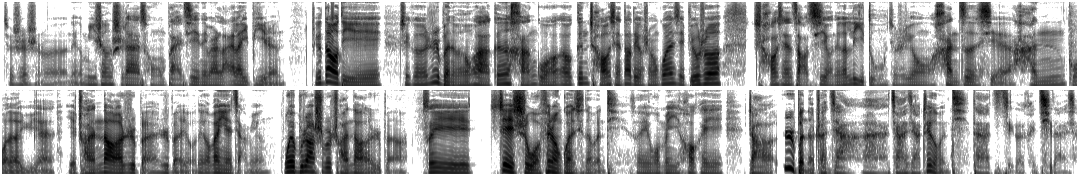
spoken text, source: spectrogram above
就是什么那个弥生时代从百济那边来了一批人。这个到底这个日本的文化跟韩国呃跟朝鲜到底有什么关系？比如说朝鲜早期有那个力读，就是用汉字写韩国的语言，也传到了日本。日本有那个万叶假名，我也不知道是不是传到了日本啊。所以这是我非常关心的问题。所以我们以后可以找日本的专家啊讲一讲这个问题，大家这个可以期待一下。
